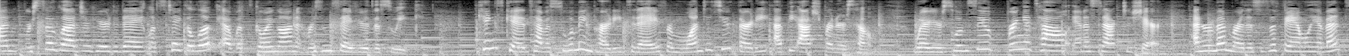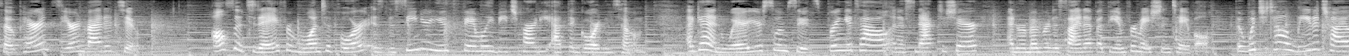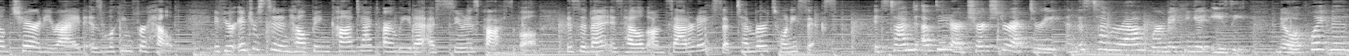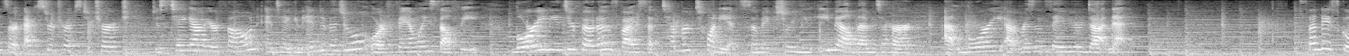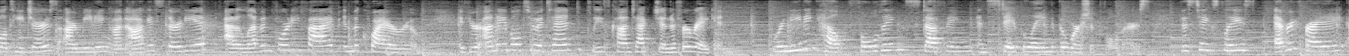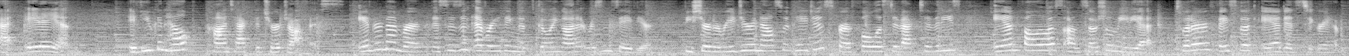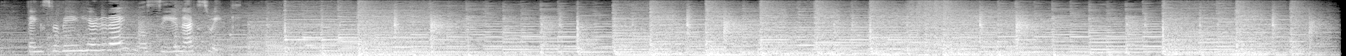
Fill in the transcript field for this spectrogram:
everyone. We're so glad you're here today. Let's take a look at what's going on at Risen Savior this week. King's Kids have a swimming party today from 1 to 2.30 at the Ashburners home. Wear your swimsuit, bring a towel, and a snack to share. And remember, this is a family event, so parents, you're invited too. Also today from 1 to 4 is the Senior Youth Family Beach Party at the Gordons home. Again, wear your swimsuits, bring a towel and a snack to share, and remember to sign up at the information table. The Wichita Lead a Child charity ride is looking for help. If you're interested in helping, contact Arleta as soon as possible. This event is held on Saturday, September 26th. It's time to update our church directory, and this time around we're making it easy. No appointments or extra trips to church, just take out your phone and take an individual or family selfie. Lori needs your photos by September 20th, so make sure you email them to her at lori at risensavior.net. Sunday school teachers are meeting on August 30th at 1145 in the choir room. If you're unable to attend, please contact Jennifer Reagan. We're needing help folding, stuffing, and stapling the worship folders. This takes place every Friday at 8 a.m. If you can help, contact the church office. And remember, this isn't everything that's going on at Risen Savior. Be sure to read your announcement pages for a full list of activities and follow us on social media Twitter, Facebook, and Instagram. Thanks for being here today. We'll see you next week.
